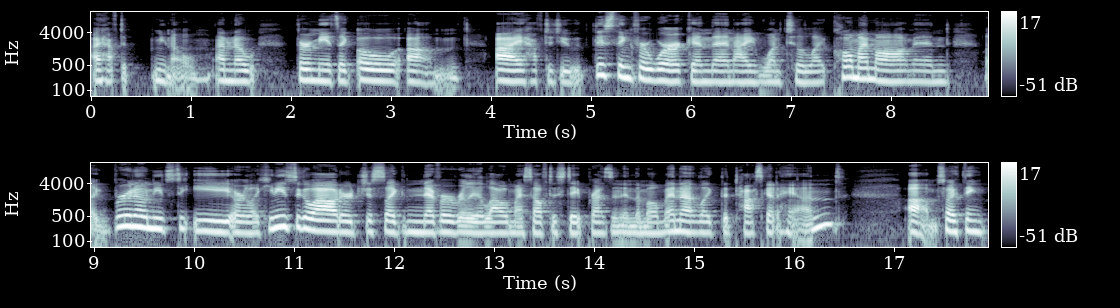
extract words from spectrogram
I have to you know, I don't know, for me it's like, oh, um, I have to do this thing for work and then I want to like call my mom and like Bruno needs to eat or like he needs to go out or just like never really allow myself to stay present in the moment at like the task at hand. Um, so I think,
